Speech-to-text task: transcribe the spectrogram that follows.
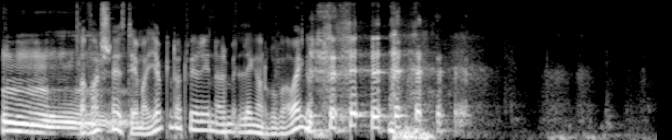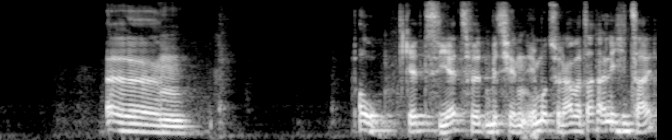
Hm. Das war ein schnelles Thema. Ich habe gedacht, wir reden da mit länger drüber. Aber egal. Ähm. Oh, jetzt, jetzt wird ein bisschen emotional. Was sagt eigentlich die Zeit?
